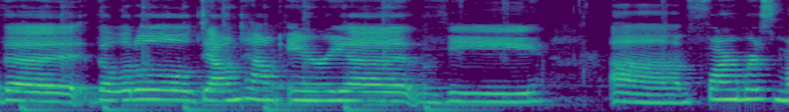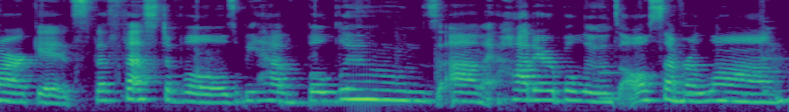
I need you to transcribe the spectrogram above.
the the little downtown area the um, farmers markets, the festivals. We have balloons, um, hot air balloons all summer long.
